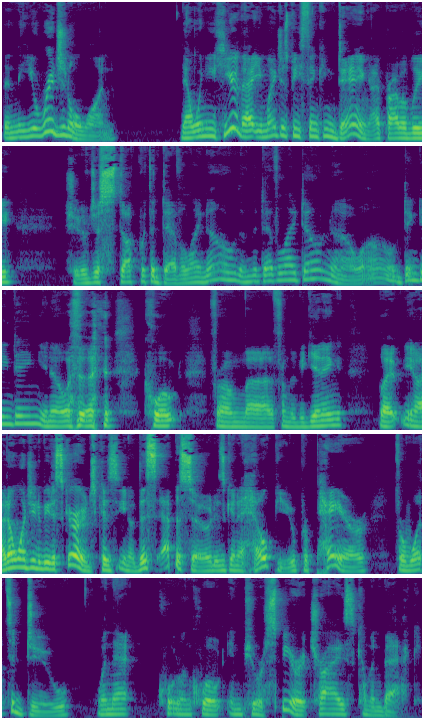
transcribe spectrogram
than the original one. Now, when you hear that, you might just be thinking, dang, I probably should have just stuck with the devil I know than the devil I don't know. Oh, ding, ding, ding, you know, the quote from, uh, from the beginning. But, you know, I don't want you to be discouraged because, you know, this episode is going to help you prepare for what to do when that quote unquote impure spirit tries coming back.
